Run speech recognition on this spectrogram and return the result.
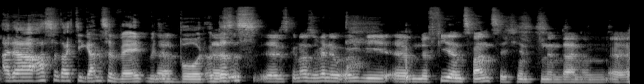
ah, da hast du doch die ganze Welt mit ja. im Boot. Und das, das ist, das ist genauso, wenn du irgendwie ähm, eine 24 hinten in deinem, äh,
